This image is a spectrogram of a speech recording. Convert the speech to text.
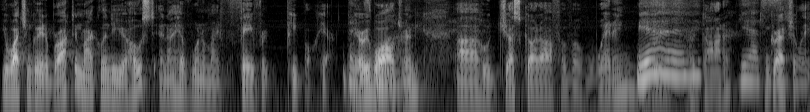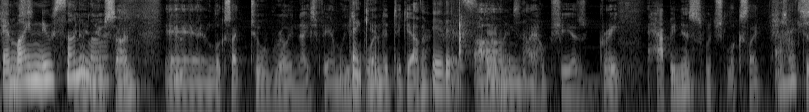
You're watching Greater Brockton. Mark Linde, your host, and I have one of my favorite people here, Thanks, Mary Waldron, uh, who just got off of a wedding with her daughter. Yes. Congratulations. And my new son-in-law. your new son. And looks like two really nice families Thank you. blended together. It is, Um, so. I hope she has great happiness, which looks like she's Uh, off to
